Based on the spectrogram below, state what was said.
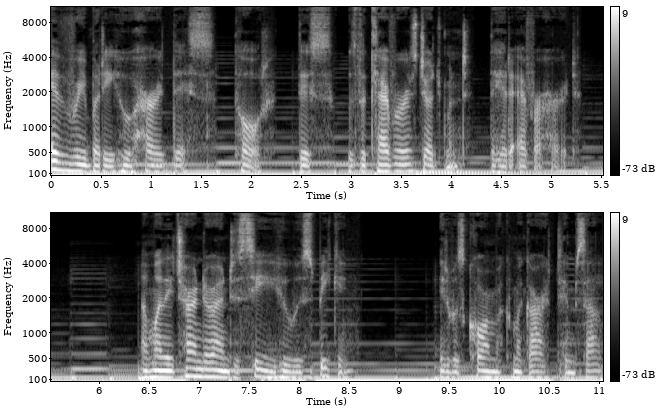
Everybody who heard this thought this was the cleverest judgment they had ever heard. And when they turned around to see who was speaking, it was Cormac McArt himself.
